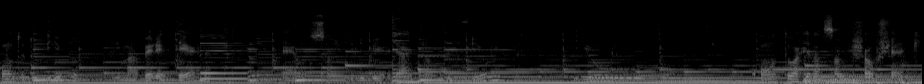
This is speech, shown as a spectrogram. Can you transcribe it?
conto do livro, Primavera Eterna. É um sonho de liberdade, o nome do filme. E o conto A Relação de Shawshank.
